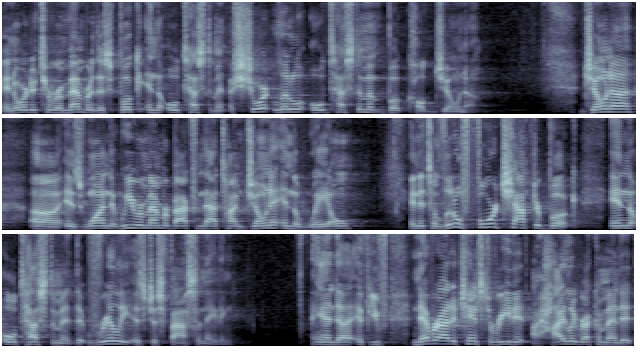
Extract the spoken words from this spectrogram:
in order to remember this book in the Old Testament, a short little Old Testament book called Jonah. Jonah uh, is one that we remember back from that time, Jonah and the whale. And it's a little four chapter book in the Old Testament that really is just fascinating. And uh, if you've never had a chance to read it, I highly recommend it.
